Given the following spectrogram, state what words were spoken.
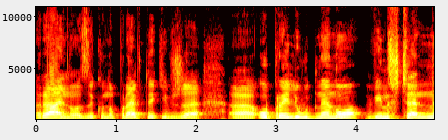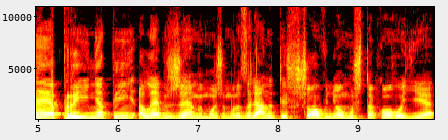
реального законопроекту, який вже е, оприлюднено. Він ще не прийнятий, але вже ми можемо розглянути, що в ньому ж такого є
